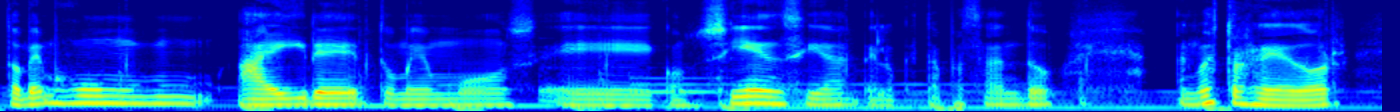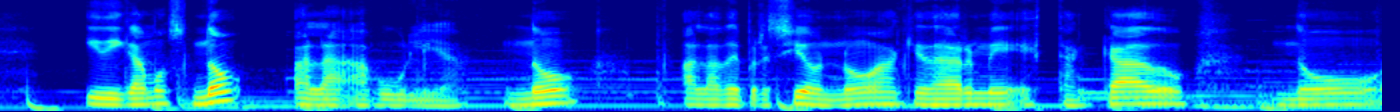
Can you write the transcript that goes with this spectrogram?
tomemos un aire, tomemos eh, conciencia de lo que está pasando a nuestro alrededor y digamos no a la abulia, no a la depresión, no a quedarme estancado, no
